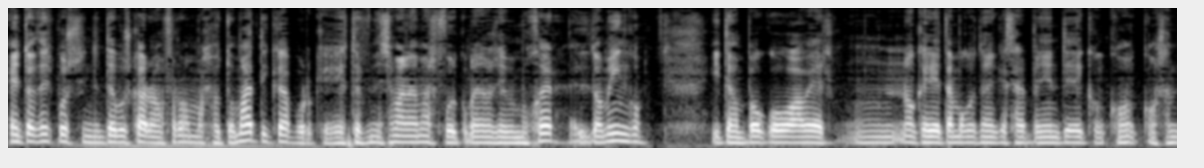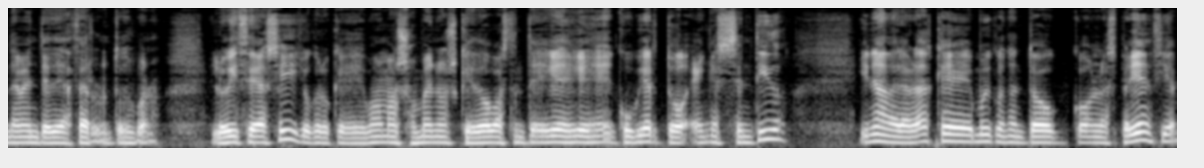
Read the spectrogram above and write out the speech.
Entonces pues intenté buscar una forma más automática porque este fin de semana además fue el cumpleaños de mi mujer el domingo y tampoco a ver no quería tampoco tener que estar pendiente de, con, constantemente de hacerlo. Entonces bueno lo hice así yo creo que bueno, más o menos quedó bastante eh, cubierto en ese sentido y nada, la verdad es que muy contento con la experiencia.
